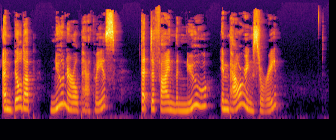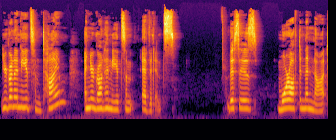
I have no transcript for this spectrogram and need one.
and build up new neural pathways that define the new empowering story, you're going to need some time and you're going to need some evidence. This is more often than not,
